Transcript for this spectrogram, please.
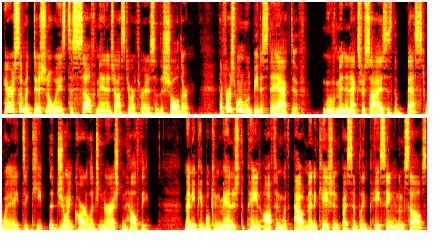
Here are some additional ways to self manage osteoarthritis of the shoulder. The first one would be to stay active. Movement and exercise is the best way to keep the joint cartilage nourished and healthy. Many people can manage the pain often without medication by simply pacing themselves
